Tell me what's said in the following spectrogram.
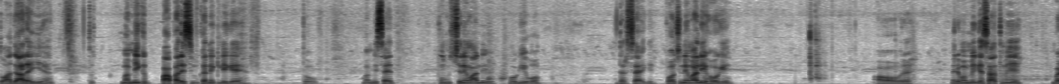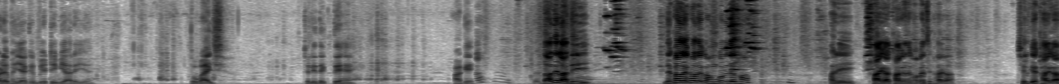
तो आज आ रही है तो मम्मी के पापा रिसीव करने के लिए गए हैं। तो मम्मी शायद पहुँचने वाली होगी वो, इधर से आएगी, पहुँचने वाली होगी। और मेरे मम्मी के साथ में बड़े भैया की बेटी भी आ रही है। तो गाइज़ चलिए देखते हैं आगे। दादी लादी देखो देखो देखो हमको भी देखो। अरे खाएगा खा के देखो कैसे खाएगा? छिलके खाएगा?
